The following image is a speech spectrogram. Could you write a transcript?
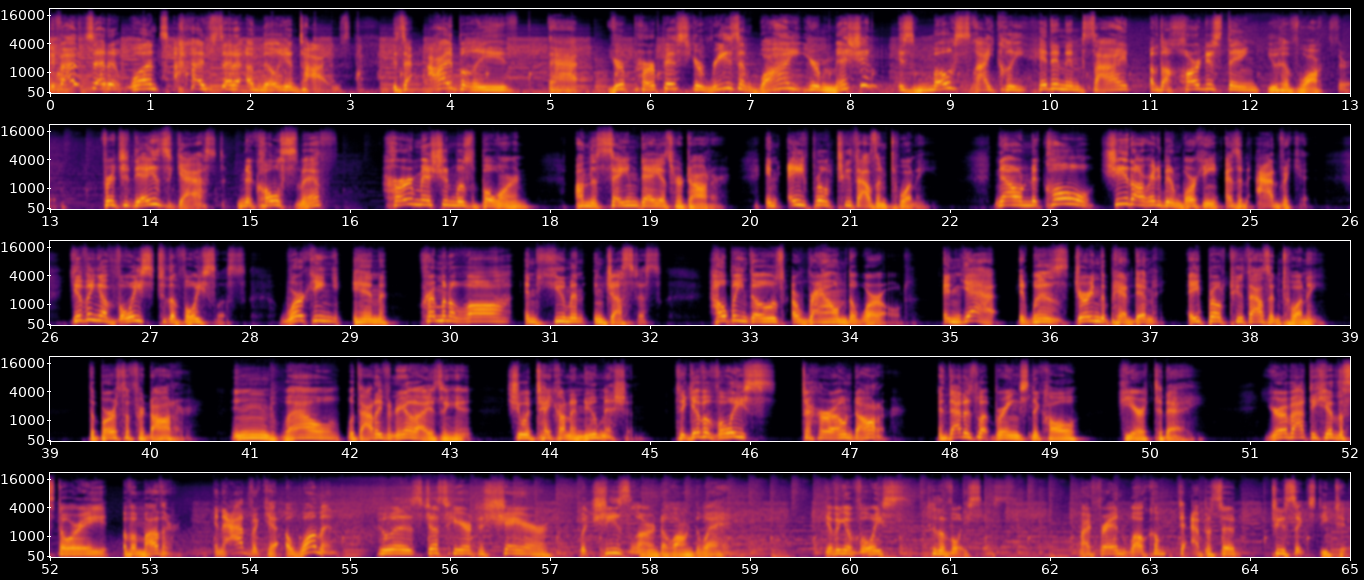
If I've said it once, I've said it a million times. Is that I believe that your purpose, your reason why, your mission is most likely hidden inside of the hardest thing you have walked through. For today's guest, Nicole Smith, her mission was born on the same day as her daughter in April 2020. Now, Nicole, she had already been working as an advocate, giving a voice to the voiceless, working in criminal law and human injustice, helping those around the world. And yet, it was during the pandemic, April 2020, the birth of her daughter. And well, without even realizing it, she would take on a new mission to give a voice to her own daughter. And that is what brings Nicole here today. You're about to hear the story of a mother, an advocate, a woman who is just here to share what she's learned along the way, giving a voice to the voiceless. My friend, welcome to episode 262.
